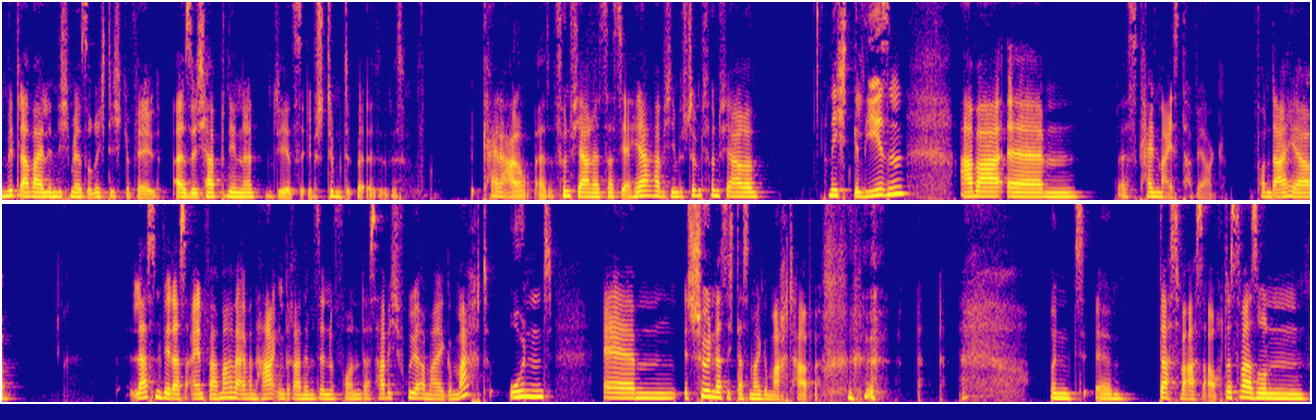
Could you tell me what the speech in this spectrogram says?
mittlerweile nicht mehr so richtig gefällt. Also ich habe den jetzt bestimmt äh, keine Ahnung, also fünf Jahre ist das ja her, habe ich ihn bestimmt fünf Jahre nicht gelesen, aber ähm, das ist kein Meisterwerk. Von daher lassen wir das einfach, machen wir einfach einen Haken dran im Sinne von, das habe ich früher mal gemacht und ähm, ist schön, dass ich das mal gemacht habe. und ähm, das war's auch. Das war so ein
